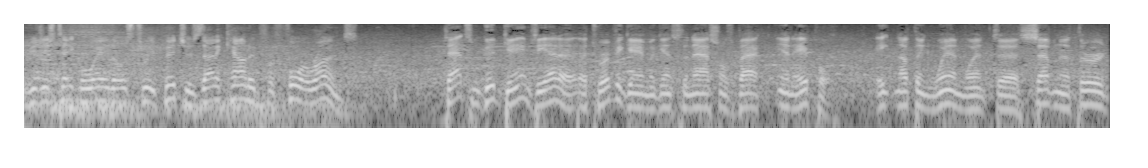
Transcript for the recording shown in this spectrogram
If you just take away those three pitches, that accounted for four runs. He's had some good games. He had a, a terrific game against the Nationals back in April. 8 nothing win went uh, seven and third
